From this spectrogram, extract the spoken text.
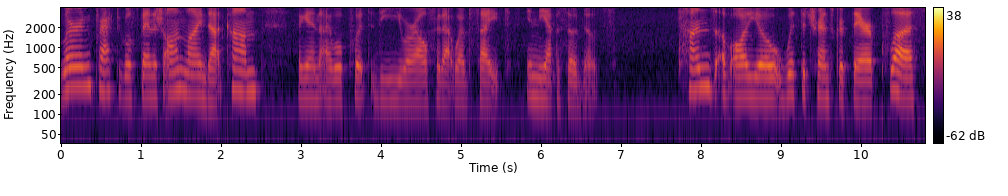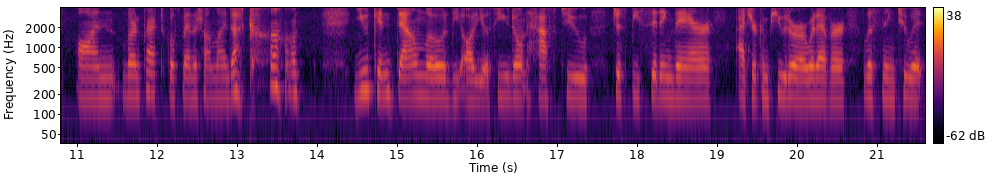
learnpracticalspanishonline.com. Again, I will put the URL for that website in the episode notes. Tons of audio with the transcript there, plus on learnpracticalspanishonline.com. You can download the audio so you don't have to just be sitting there at your computer or whatever listening to it.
